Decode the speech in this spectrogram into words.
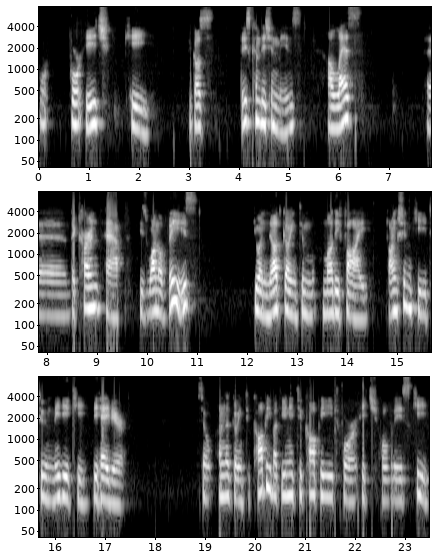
For, for each key, because this condition means unless uh, the current app is one of these, you are not going to modify function key to media key behavior. So I'm not going to copy, but you need to copy it for each of these key.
